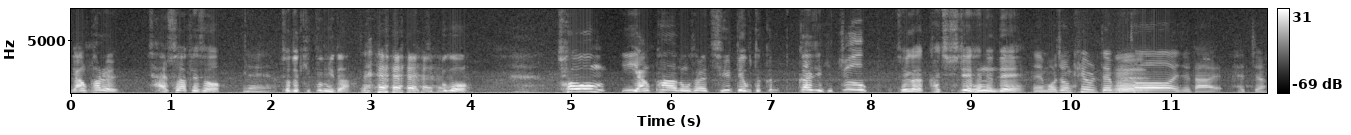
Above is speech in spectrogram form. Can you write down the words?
양파를 잘 수확해서 네. 저도 기쁩니다. 네, 기쁘고 처음 이 양파 농사를 지을 때부터 끝까지 이렇게 쭉 저희가 같이 취재를 했는데 네, 모종 키울 때부터 이제 다 했죠.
